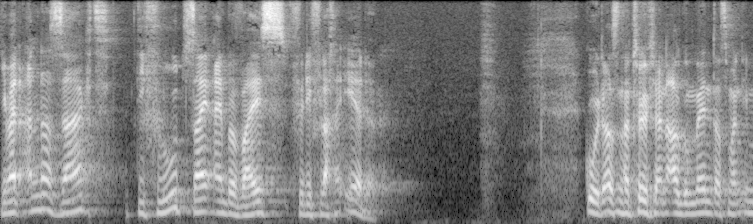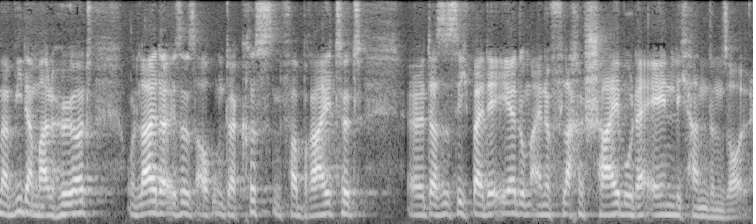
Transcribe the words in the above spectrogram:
Jemand anders sagt, die Flut sei ein Beweis für die flache Erde. Gut, das ist natürlich ein Argument, das man immer wieder mal hört und leider ist es auch unter Christen verbreitet, dass es sich bei der Erde um eine flache Scheibe oder ähnlich handeln soll.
